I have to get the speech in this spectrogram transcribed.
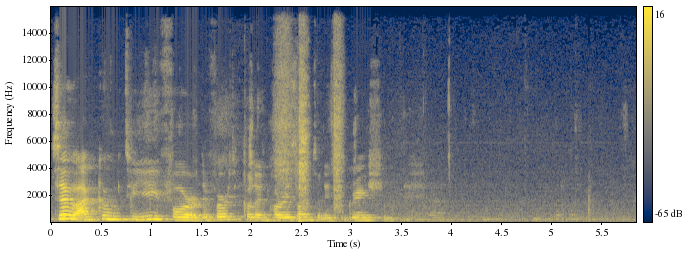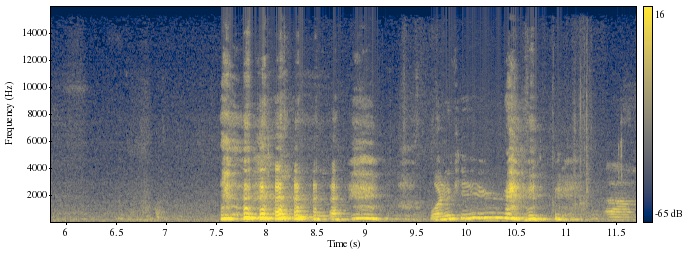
So I'm coming to you for the vertical and horizontal integration. One of you. Um,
